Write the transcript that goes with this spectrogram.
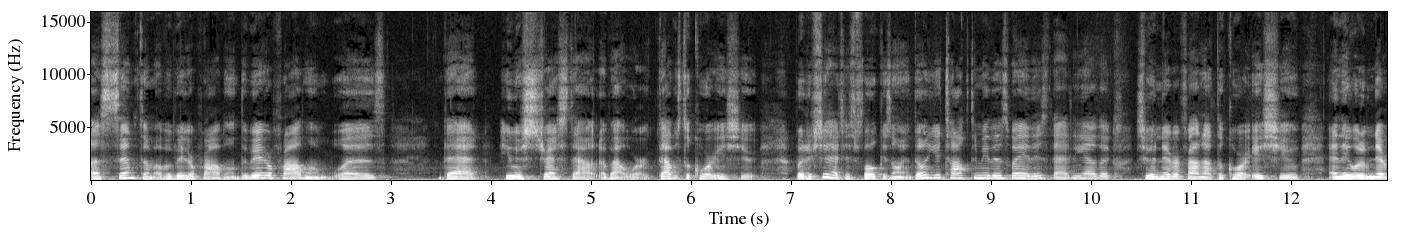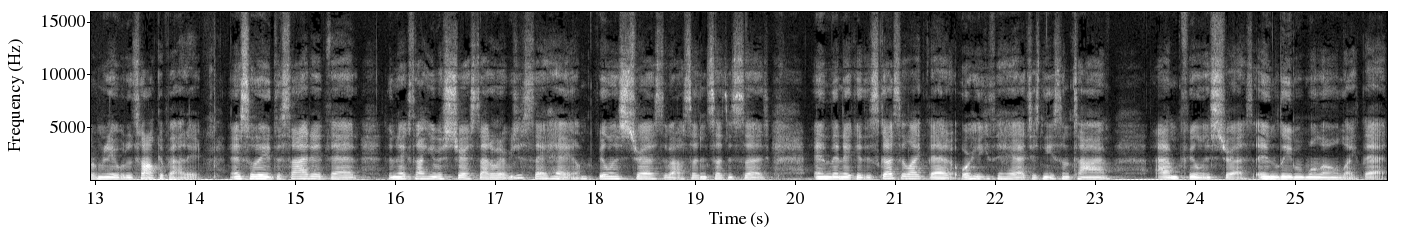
a symptom of a bigger problem. The bigger problem was that he was stressed out about work. That was the core issue. But if she had just focused on, don't you talk to me this way, this, that, and the other, she would never found out the core issue and they would have never been able to talk about it. And so they decided that the next time he was stressed out or whatever, just say, hey, I'm feeling stressed about such and such and such. And then they could discuss it like that, or he could say, hey, I just need some time. I'm feeling stressed and leave him alone like that.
